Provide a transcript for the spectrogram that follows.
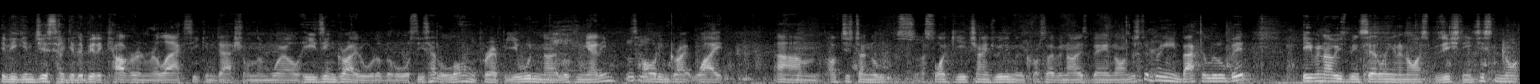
If he can just get a bit of cover and relax, he can dash on them well. He's in great order, the horse. He's had a long prep, but you wouldn't know looking at him. He's holding great weight. Um, I've just done a, little, a slight gear change with him with a crossover noseband on, just to bring him back a little bit. Even though he's been settling in a nice position, he's just not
